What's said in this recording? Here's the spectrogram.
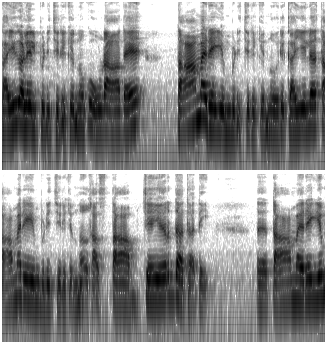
കൈകളിൽ പിടിച്ചിരിക്കുന്നു. കൂടാതെ താമരയും പിടിച്ചിരിക്കുന്നു. ഒരു കയ്യിൽ താമരയും പിടിച്ചിരിക്കുന്നു. ഹസ്താബ്ജേർദതി താമരയും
